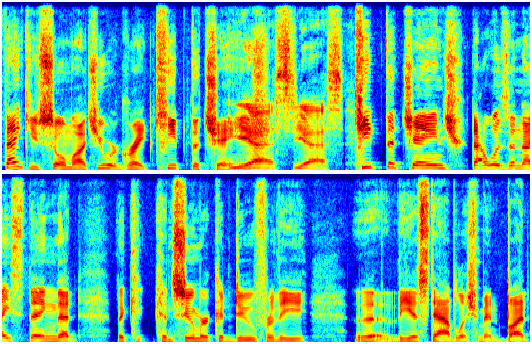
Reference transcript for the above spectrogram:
Thank you so much. You were great. Keep the change. Yes, yes. Keep the change. That was a nice thing that the c- consumer could do for the, the the establishment, but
